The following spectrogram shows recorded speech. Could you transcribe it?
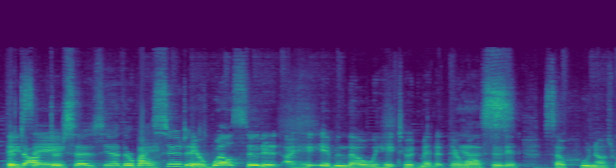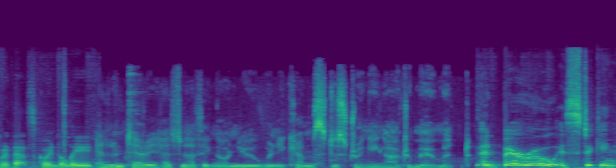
The They doctor say, says, "Yeah, they're well I- suited." They're well suited. I, even though we hate to admit it, they're well suited. So who knows where that's going to lead? Ellen Terry has nothing on you when it comes to stringing out a moment. And Barrow is sticking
